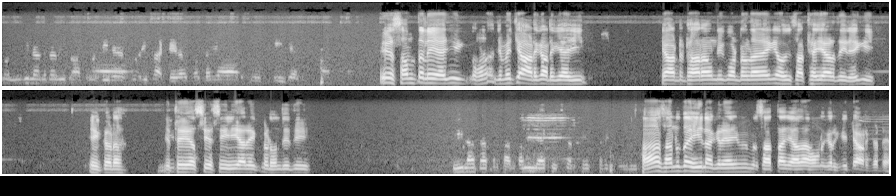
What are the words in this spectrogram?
ਤੁਹਾਨੂੰ ਵੀ ਲੱਗਦਾ ਵੀ ਬਾਸਮਤੀ ਦਾ ਥੋੜੀ ਘਾਟੇ ਦਾ ਸੌਦਾ ਜਾਂ ਠੀਕ ਹੈ? ਇਹ ਸਮਤਲੇ ਹੈ ਜੀ ਹੁਣ ਜਿਵੇਂ ਝਾੜ ਘਟ ਗਿਆ ਜੀ ਝਾੜ 18 19 ਕੁਇੰਟਲ ਦਾ ਰਹਿ ਗਿਆ ਉਹੀ 60000 ਦੀ ਰਹਿ ਗਈ। ਏਕੜ ਜਿੱਥੇ 80 80000 ਏਕੜ ਹੁੰਦੀ ਸੀ। ਕੀ ਲੱਗਦਾ ਬਰਸਾਤਾਂ ਨੂੰ ਲੈ ਕੇ ਇਸ ਕਰਕੇ ਇਸ ਤਰ੍ਹਾਂ ਕੀ ਹਾਂ ਸਾਨੂੰ ਤਾਂ ਇਹੀ ਲੱਗ ਰਿਹਾ ਜਿਵੇਂ ਬਰਸਾਤਾਂ ਜ਼ਿਆਦਾ ਹੋਣ ਕਰਕੇ ਝਾੜ ਘਟਿਆ।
